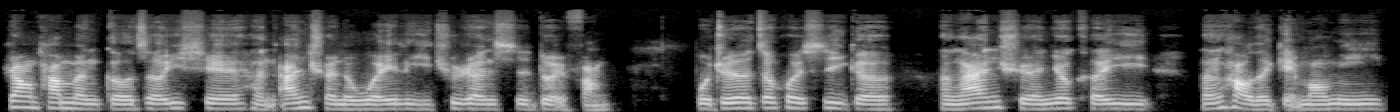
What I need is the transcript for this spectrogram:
让他们隔着一些很安全的围篱去认识对方。我觉得这会是一个很安全又可以很好的给猫咪。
